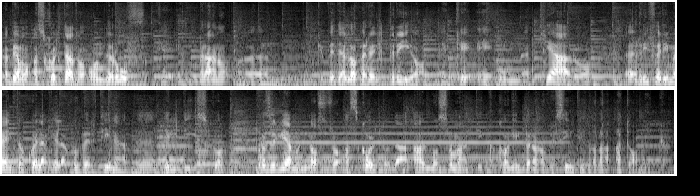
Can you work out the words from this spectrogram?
abbiamo ascoltato On the Roof, che è un brano... Che vede all'opera il trio e che è un chiaro eh, riferimento a quella che è la copertina eh, del disco, proseguiamo il nostro ascolto da Almost Romantic con il brano che si intitola Atomic.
